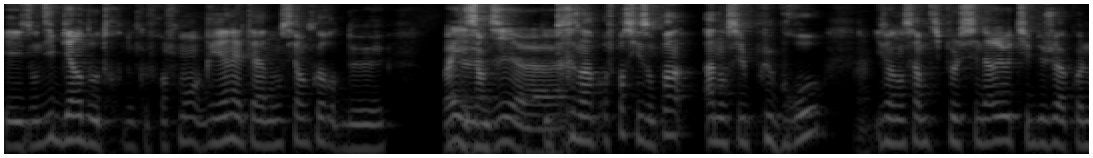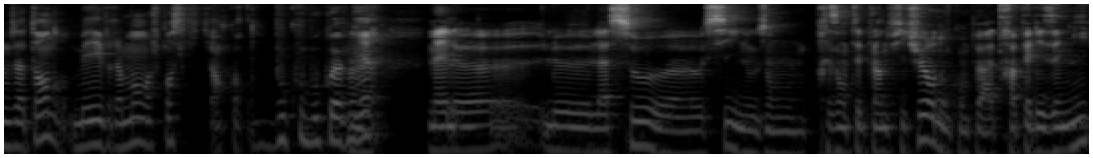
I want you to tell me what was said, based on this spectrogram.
Et ils ont dit bien d'autres. Donc, franchement, rien n'a été annoncé encore de, ouais, ils de- ont dit. euh, très Je pense qu'ils n'ont pas annoncé le plus gros. Ouais. Ils ont annoncé un petit peu le scénario, le type de jeu à quoi nous attendre. Mais vraiment, je pense qu'il y a encore beaucoup, beaucoup à venir. Ouais. Mais le, l'assaut euh, aussi, ils nous ont présenté plein de features, donc on peut attraper les ennemis,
